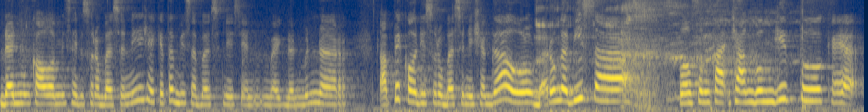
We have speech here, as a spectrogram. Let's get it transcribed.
Dan kalau misalnya disuruh bahasa Indonesia, kita bisa bahasa Indonesia yang baik dan benar. Tapi kalau disuruh bahasa Indonesia gaul, baru nggak bisa. Langsung canggung gitu, kayak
